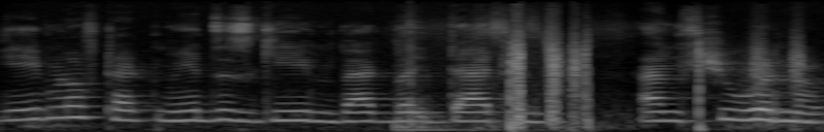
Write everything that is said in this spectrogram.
Gameloft had made this game bad by that. I'm sure now.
